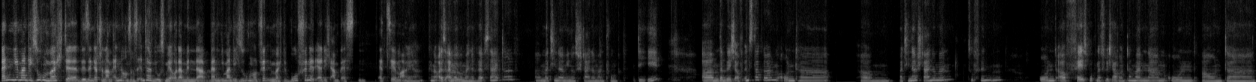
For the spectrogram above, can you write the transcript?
Wenn jemand dich suchen möchte, wir sind ja schon am Ende unseres Interviews mehr oder minder, wenn jemand dich suchen und finden möchte, wo findet er dich am besten? Erzähl mal. Ja, genau. Also einmal über meine Webseite, äh, martina-steinemann.de. Ähm, dann bin ich auf Instagram unter ähm, Martina Steinemann zu finden und auf Facebook natürlich auch unter meinem Namen und unter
